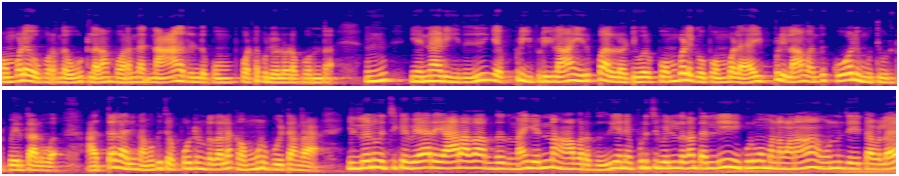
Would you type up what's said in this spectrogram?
பொம்பளை பிறந்த வீட்டில் தான் பிறந்த. நான் ரெண்டு பொம் பொட்டை பிள்ளையோட பிறந்தேன். ம்? என்னடி இது? எப்படி இப்படிலாம் இருப்பாள் இல்லாட்டி ஒரு பொம்பளைக்கு பொம்பளை. இப்படிலாம் வந்து கோழி முத்தி விட்டு போயிருக்காளுவ. அத்தகாரி நமக்கு சப்போர்ட்ன்றதால கம்முன்னு போயிட்டாங்க. இல்லைன்னு வச்சுக்க வேற யாராவது இருந்ததுன்னா என்ன ஆவறது? என்னை பிடிச்சி வெளியில தான் தள்ளி குடும்பம் பண்ண ஒன்றும் செய்ய தேவையில்ல.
